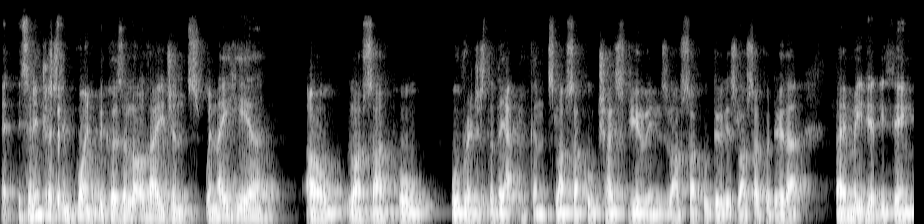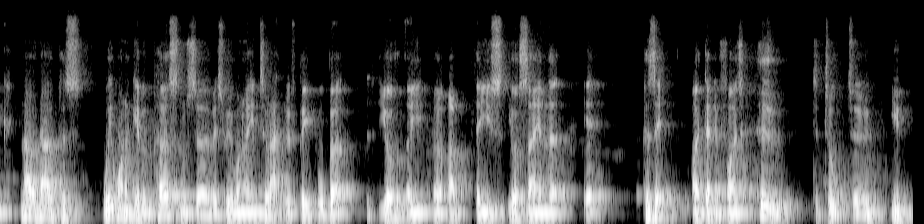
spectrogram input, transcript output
it's an interesting point because a lot of agents, when they hear, oh, life cycle will register the applicants, life cycle chase viewings, life cycle do this, life cycle do that, they immediately think, no, no, because we want to give a personal service, we want to interact with people. But you're are you, uh, are you you're saying that it because it identifies who to talk to, you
